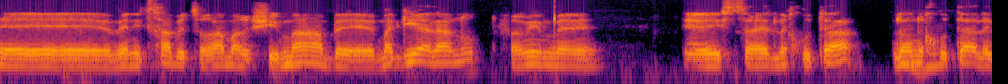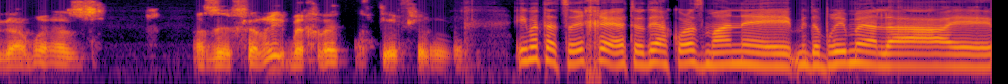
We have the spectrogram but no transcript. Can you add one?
אה, וניצחה בצורה מרשימה, מגיע לנו, לפעמים אה, ישראל נחותה, לא. נחותה לגמרי, אז, אז זה אפשרי, בהחלט זה אפשרי. אם אתה צריך, אה, אתה יודע, כל הזמן אה, מדברים על ה... אה,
